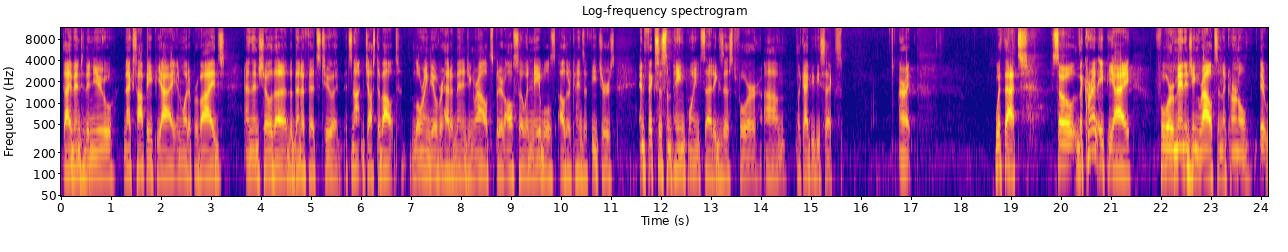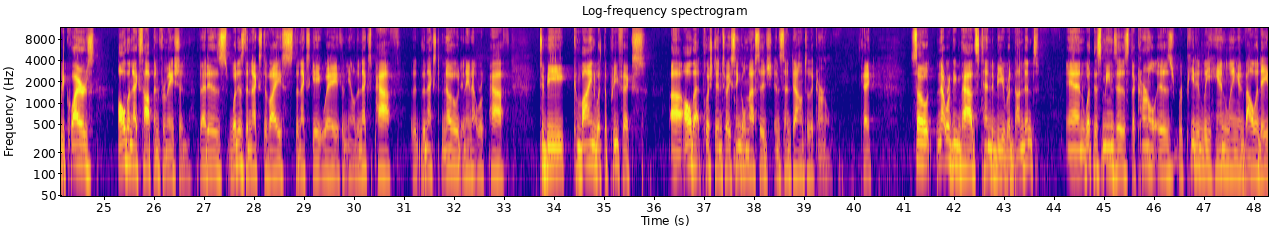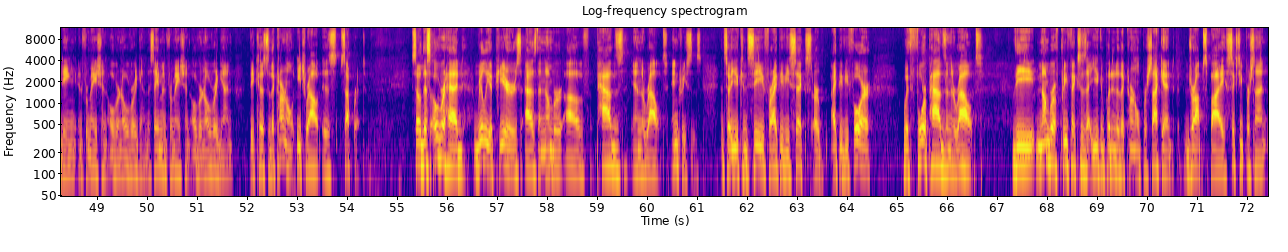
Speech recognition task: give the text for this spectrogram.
dive into the new next hop API and what it provides, and then show the, the benefits to it. It's not just about lowering the overhead of managing routes, but it also enables other kinds of features and fixes some pain points that exist for um, like IPv6. All right. With that, so the current API for managing routes in the kernel, it requires all the next hop information. That is, what is the next device, the next gateway, the, you know, the next path, the, the next node in a network path to be combined with the prefix, uh, all that pushed into a single message and sent down to the kernel, okay? So networking paths tend to be redundant, and what this means is the kernel is repeatedly handling and validating information over and over again, the same information over and over again, because to the kernel, each route is separate. So this overhead really appears as the number of paths in the route increases. And so you can see for IPv6 or IPv4, with four paths in the route, the number of prefixes that you can put into the kernel per second drops by 60%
